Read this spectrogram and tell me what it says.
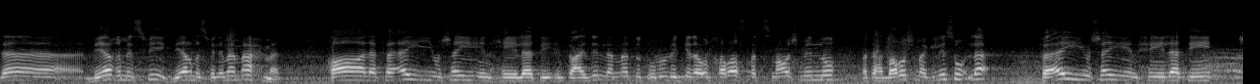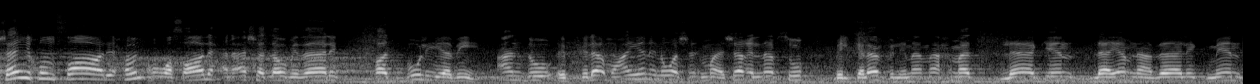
ده بيغمس فيك بيغمس في الإمام أحمد. قال فأي شيء حيلتي؟ أنتوا عايزين لما أنتوا تقولوا لي كده أقول خلاص ما تسمعوش منه ما تحضروش مجلسه؟ لا. فأي شيء حيلتي شيخ صالح هو صالح أنا أشهد له بذلك. قد بلي به عنده ابتلاء معين إن هو شاغل نفسه بالكلام في الإمام أحمد لكن لا يمنع ذلك من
